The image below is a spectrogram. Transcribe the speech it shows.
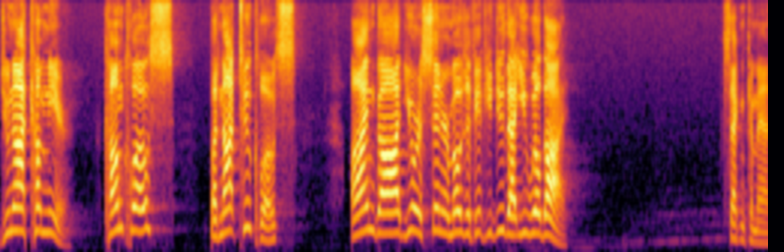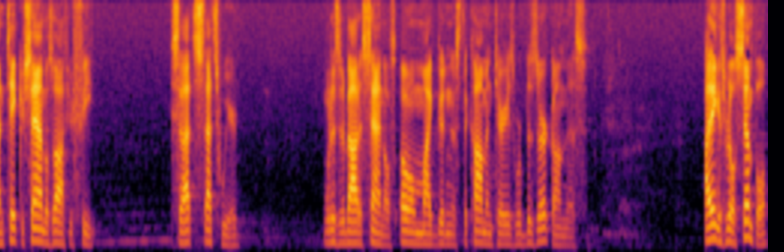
do not come near. Come close, but not too close. I'm God, you're a sinner. Moses, if you do that, you will die. Second command take your sandals off your feet. So that's, that's weird. What is it about his sandals? Oh my goodness, the commentaries were berserk on this. I think it's real simple.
